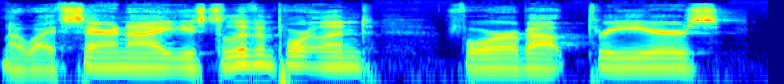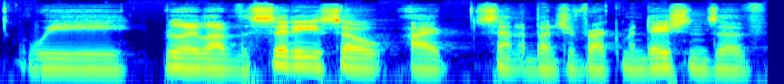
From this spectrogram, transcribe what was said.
My wife Sarah and I used to live in Portland for about three years. We really love the city, so I sent a bunch of recommendations of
